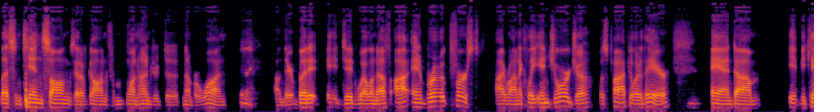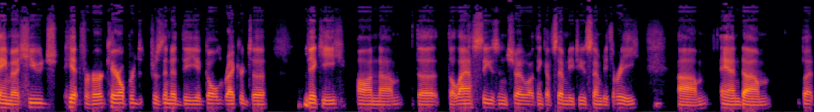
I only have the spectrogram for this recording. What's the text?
less than 10 songs that have gone from 100 to number one Right. on there, but it, it did well enough uh, and broke first, ironically, in Georgia, was popular there. And um, it became a huge hit for her. Carol pre- presented the gold record to Vicki on um, the the last season show, I think of 72, 73. Um, and um, but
